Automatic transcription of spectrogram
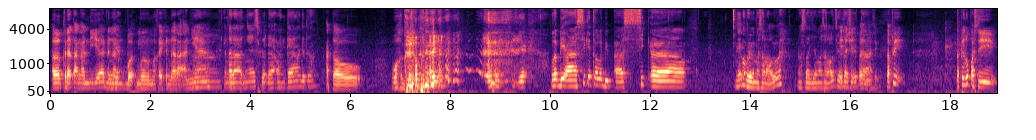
eh, kedatangan dia dengan ba- memakai kendaraannya Hmm, kendaraannya sepeda ontel gitu. atau wah gak dapet lagi. Ya lebih asik itu lebih asik eh ya ngobrolin masa lalu lah. Nostalgia masa lalu cerita cerita tapi tapi lu pasti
